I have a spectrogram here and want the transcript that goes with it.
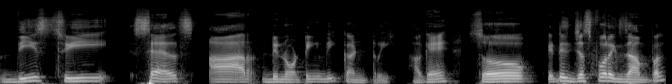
these three cells are denoting the country okay so it is just for example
